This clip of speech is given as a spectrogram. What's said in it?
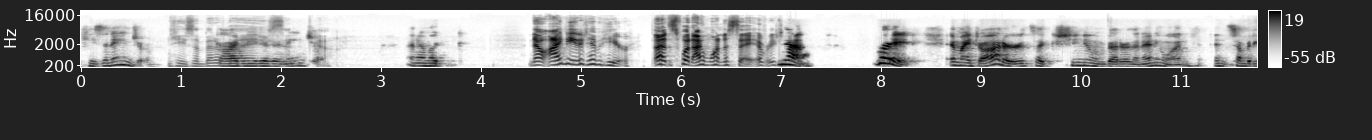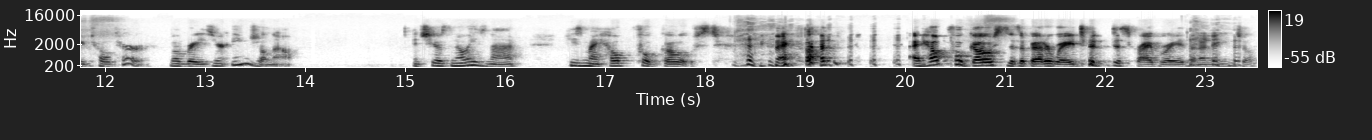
he's an angel. He's a better God needed an angel. Yeah. And I'm like, no, I needed him here. That's what I want to say every time. Yeah. Right. And my daughter, it's like she knew him better than anyone. And somebody told her, well, Ray's your angel now. And she goes, No, he's not. He's my helpful ghost. and I thought, a helpful ghost is a better way to describe Ray than an angel.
